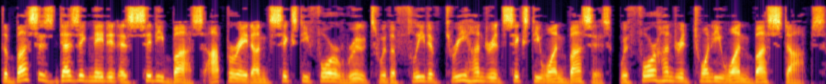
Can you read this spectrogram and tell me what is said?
The buses designated as city bus operate on 64 routes with a fleet of 361 buses, with 421 bus stops.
